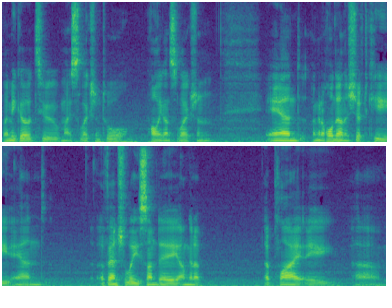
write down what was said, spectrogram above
let me go to my selection tool, polygon selection, and I'm going to hold down the shift key and eventually someday I'm going to apply a, um,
